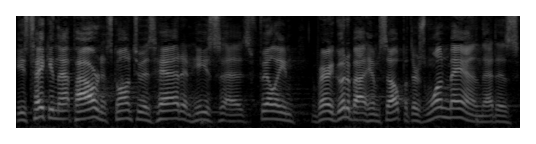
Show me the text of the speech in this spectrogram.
he's taken that power and it's gone to his head, and he's uh, feeling very good about himself. But there's one man that is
